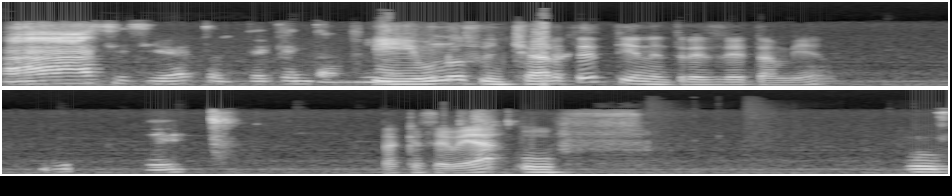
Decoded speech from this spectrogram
Ah, sí, cierto, el Tekken también. Y unos Uncharted tienen 3D también. Sí. Para que se vea, uff. Uff.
